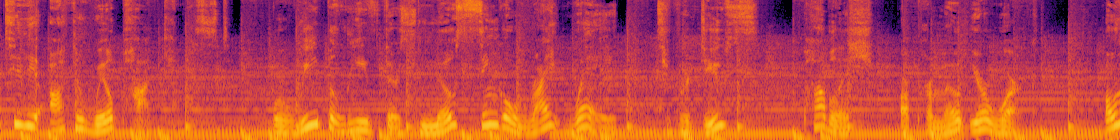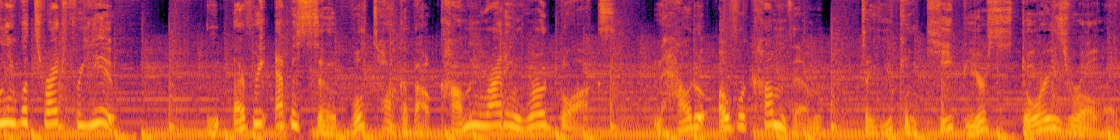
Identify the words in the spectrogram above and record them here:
to the Author Wheel Podcast, where we believe there's no single right way to produce, publish, or promote your work, only what's right for you. In every episode, we'll talk about common writing roadblocks and how to overcome them so you can keep your stories rolling.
